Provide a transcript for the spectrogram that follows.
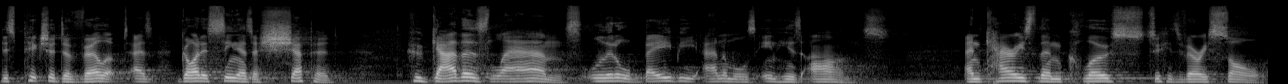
this picture developed as God is seen as a shepherd who gathers lambs, little baby animals, in his arms and carries them close to his very soul.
